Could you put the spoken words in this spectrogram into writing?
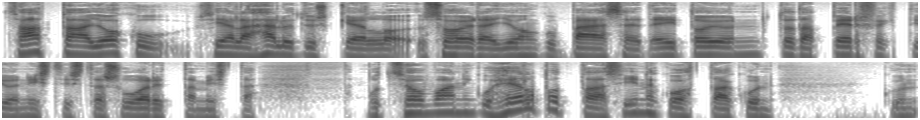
saattaa joku siellä hälytyskello soida jonkun päässä, että ei toi ole nyt tota perfektionistista suorittamista, mutta se on vaan niin kuin helpottaa siinä kohtaa, kun, kun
